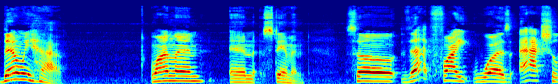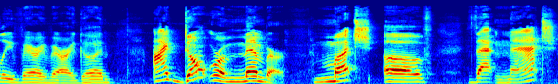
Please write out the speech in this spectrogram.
then we have Wineland and Stamann. So that fight was actually very, very good. I don't remember much of that match,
